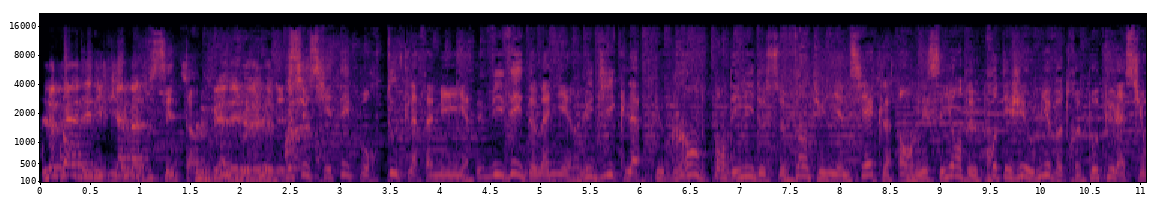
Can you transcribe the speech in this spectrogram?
Le PAD d'Yves Calva tout de suite. C'est un Le PAD, le, jeu le de petit société pour toute la famille. Vivez de manière ludique la plus grande pandémie de ce 21e siècle en essayant de protéger au mieux votre population.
